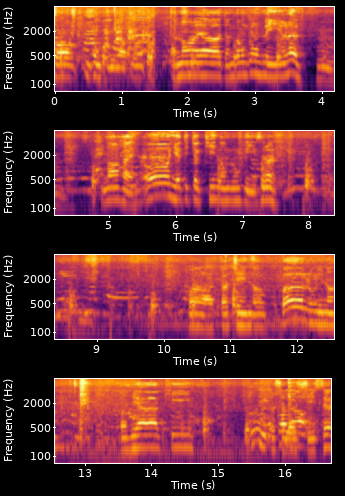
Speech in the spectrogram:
cho không chỉ là của cho nó ờ, cho nó đông lì nữa nữa ừ. Nó phải ô hiện thì cho khi đông đông lì nữa rồi qua cho trên bơ luôn đi nó. Cho hiện khi sự đời sĩ sư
